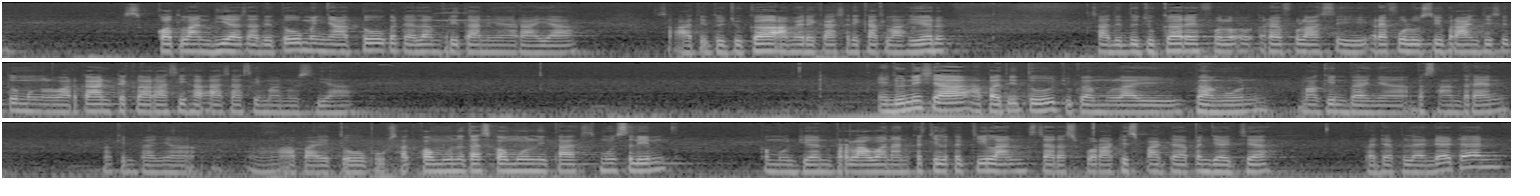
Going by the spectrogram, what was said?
Skotlandia saat itu menyatu ke dalam Britania Raya saat itu juga Amerika Serikat lahir. Saat itu juga revolusi revolusi Perancis itu mengeluarkan deklarasi hak asasi manusia. Indonesia abad itu juga mulai bangun, makin banyak pesantren, makin banyak eh, apa itu pusat komunitas-komunitas muslim, kemudian perlawanan kecil-kecilan secara sporadis pada penjajah pada Belanda dan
